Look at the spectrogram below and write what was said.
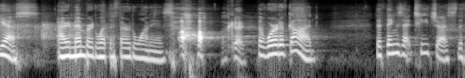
Yes, I remembered what the third one is okay. the Word of God. The things that teach us, the,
